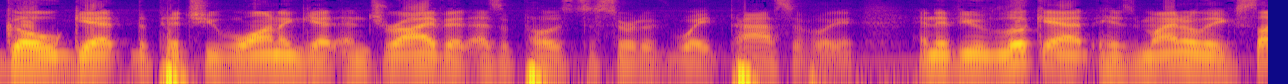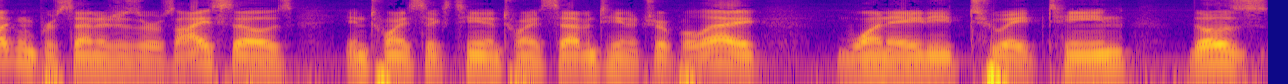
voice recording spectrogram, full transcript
go get the pitch you want to get and drive it as opposed to sort of wait passively. And if you look at his minor league slugging percentages or his ISOs in 2016 and 2017 at AAA, 180, 218, those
